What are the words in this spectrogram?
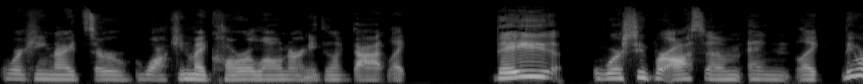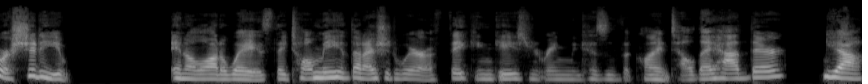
working nights or walking my car alone or anything like that. Like they were super awesome and like they were shitty in a lot of ways. They told me that I should wear a fake engagement ring because of the clientele they had there. Yeah.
